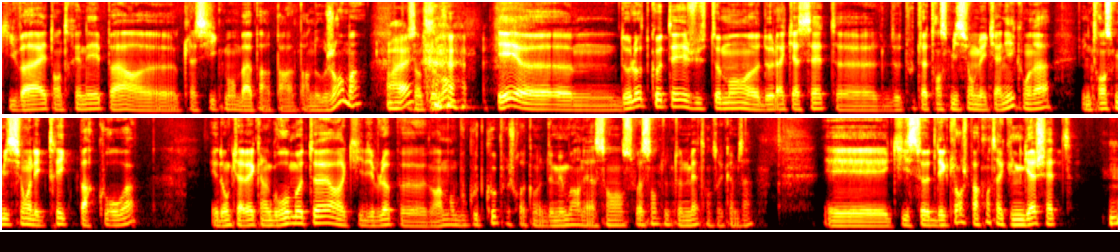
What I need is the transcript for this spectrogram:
qui va être entraîné par euh, classiquement bah, par, par- par nos jambes, hein, Ouais. tout simplement. Et euh, de l'autre côté, justement, euh, de la cassette, euh, de toute la transmission mécanique, on a une transmission électrique par courroie. Et donc, avec un gros moteur qui développe vraiment beaucoup de couple, je crois que de mémoire, on est à 160 Nm, un truc comme ça. Et qui se déclenche par contre avec une gâchette. Hmm.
